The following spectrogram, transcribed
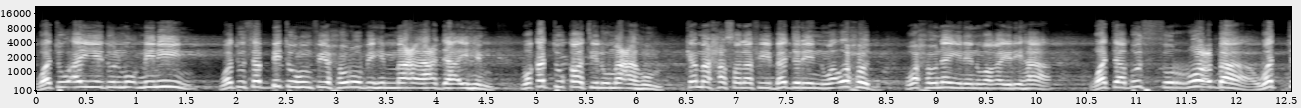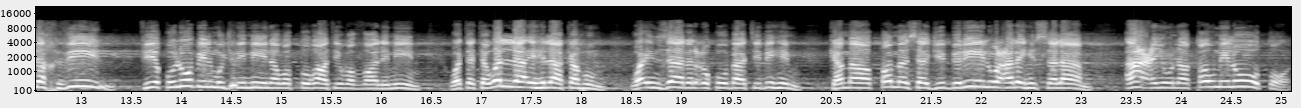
وتؤيد المؤمنين وتثبتهم في حروبهم مع أعدائهم وقد تقاتل معهم كما حصل في بدر وأحد وحنين وغيرها. وتبث الرعب والتخذيل في قلوب المجرمين والطغاة والظالمين وتتولى إهلاكهم وإنزال العقوبات بهم كما طمس جبريل عليه السلام أعين قوم لوط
